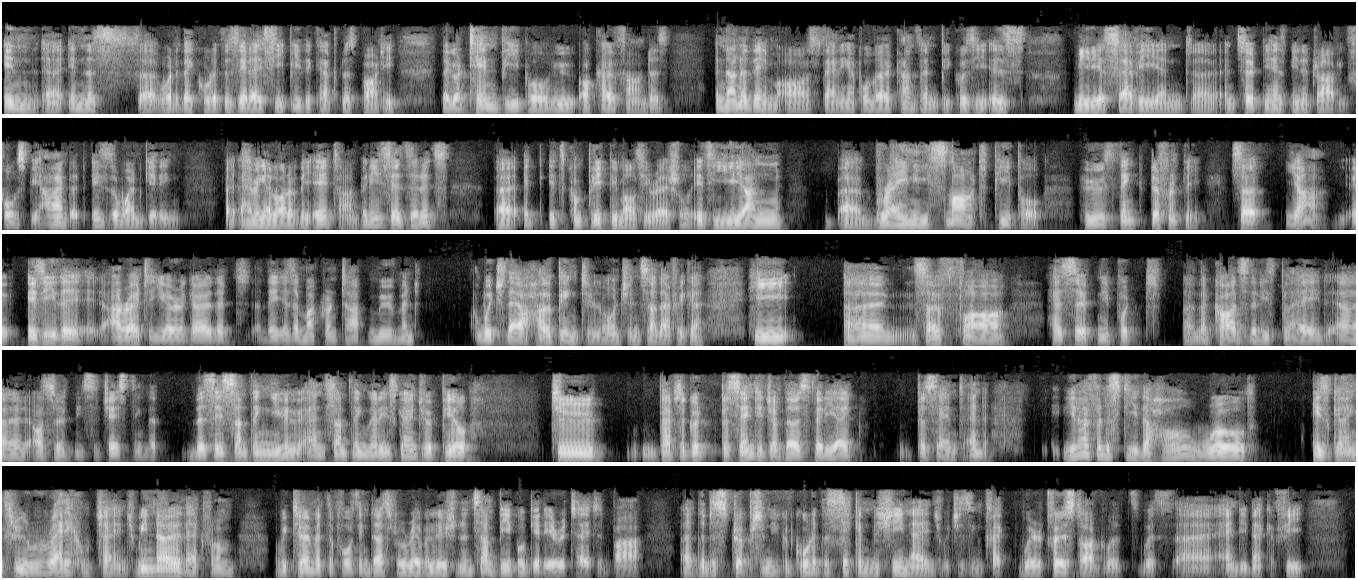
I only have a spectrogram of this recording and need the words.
in uh, in this uh, what do they call it the ZACP the Capitalist Party. They've got 10 people who are co-founders and none of them are standing up although Kanthan because he is media savvy and uh, and certainly has been a driving force behind it is the one getting uh, having a lot of the airtime. But he says that it's uh, it, it's completely multiracial. It's young uh, brainy smart people who think differently. So yeah, is he the? I wrote a year ago that there is a Macron type movement which they are hoping to launch in South Africa. He uh, so far has certainly put uh, the cards that he's played uh, are certainly suggesting that this is something new and something that is going to appeal to perhaps a good percentage of those 38%. And, you know, Felicity, the whole world is going through radical change. We know that from, we term it the fourth industrial revolution, and some people get irritated by uh, the description. You could call it the second machine age, which is in fact where it first started with, with uh, Andy McAfee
